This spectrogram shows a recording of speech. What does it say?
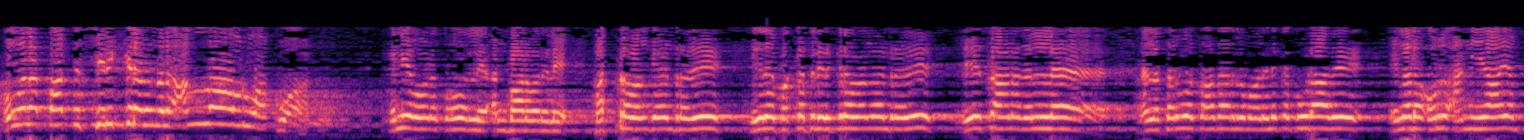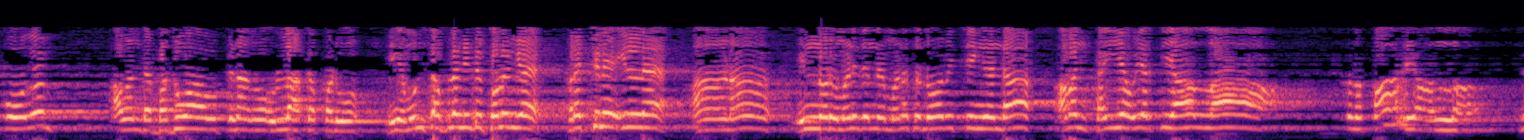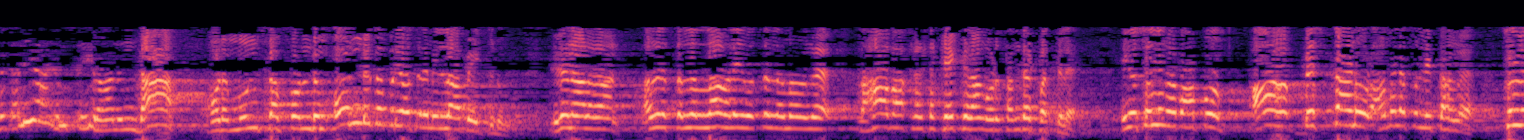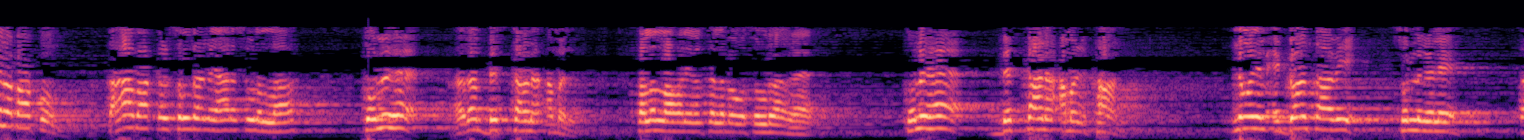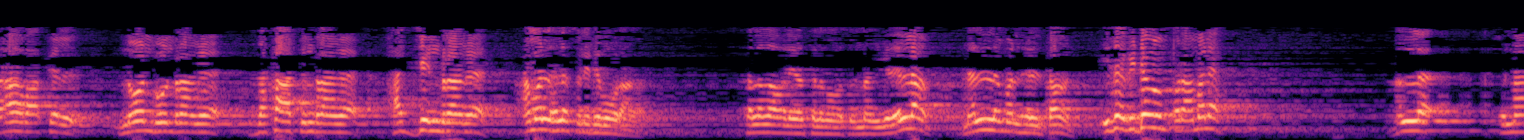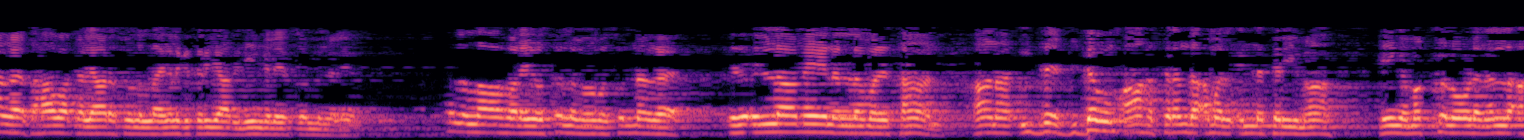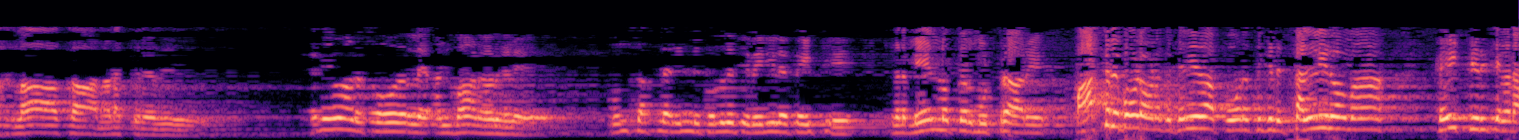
உங்களை பார்த்து சிரிக்கிறவங்களை அல்லா உருவாக்குவான். கண்ணியமான சோதரே அன்பானவர்களே மற்றவங்கன்றது இதுல பக்கத்தில் இருக்கிறவங்கன்றது லேசானதல்ல. நாங்க சர்வசாதாரணமா நினைக்க கூடாது எங்களோட ஒரு அநியாயம் போதும். அவன் பதுவாவுக்கு நாங்க உள்ளாக்கப்படுவோம். நீங்க முன்சப்ல நின்று சொல்லுங்க. பிரச்சனை இல்ல. ஆனா இன்னொரு மனிதன் மனசு நோவிச்சீங்கண்டா அவன் கைய உயர்த்தியா அல்லா? பாறையா அல்லா? அநியாயம் செய்யறான்டா அவனோட முன்சப்பொண்டும் ஒன்றுக்கு பிரயோசனம் இல்லா பேசிடும். இதனாலதான் அதுல சொல்லலாம் வலை வசல்லம் அவங்க சஹாபாக்கள்கிட்ட கேட்கிறாங்க ஒரு சந்தர்ப்பத்துல. நீங்க சொல்லுங்க பாப்போம் ஆக பெஸ்டான ஒரு அமல சொல்லித்தாங்க. சொல்லுங்க பாப்போம் சஹாபாக்கள் சொல்றாங்க யார சூழல்லாம் சொல்லுக அதுதான் பெஸ்டான அமல். சல்லல்லா அலி வசல்லம் அவங்க சொல்றாங்க சொல்லுக பெஸ்டான அமல் தான் இன்னும் கொஞ்சம் அட்வான்ஸாவே சொல்லுங்களே. சஹாபாக்கள் நோன் போன்றாங்க ஜகாத்துன்றாங்க ஹஜ்ஜின்றாங்க அமல்களை சொல்லிட்டு போறாங்க சல்லல்லா அலையம் அவங்க சொன்னாங்க இதெல்லாம் நல்ல அமல்கள் தான். இதை விடவும் ஒரு அமல. நல்ல சொன்னாங்க சஹாபாக்கள் யார சொல்லலாம் எங்களுக்கு தெரியாது நீங்களே சொல்லுங்களே சல்லல்லாஹு அலைவசல்லம் அவங்க சொன்னாங்க இது எல்லாமே நல்ல அமல் தான். ஆனா இதை விடவும் ஆக சிறந்த அமல் என்ன தெரியுமா? நீங்க மக்களோட நல்ல அஹ்லாக்கா நடக்கிறது. கனிவான சோதரர்களே அன்பானவர்களே முன்சப்ல நின்று தொழுதுக்கு வெளியில போயிட்டு என்னோட மேல்நொத்தர் முற்றாரு பாத்துட்டு போட உனக்கு தெரியுதா போறதுக்கு தள்ளினோமா போயிட்டு எங்கட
